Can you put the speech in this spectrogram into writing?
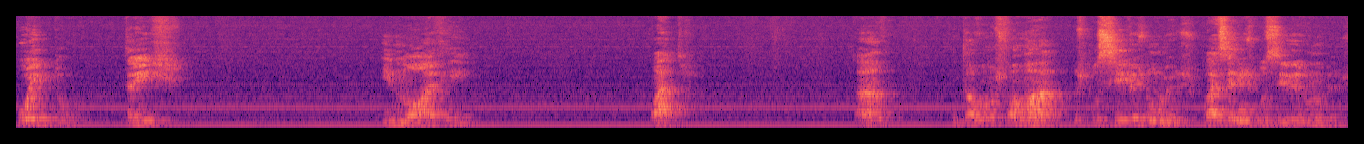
8, 3. E 9, 4. Tá? Então vamos formar os possíveis números. Quais seriam os possíveis números?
